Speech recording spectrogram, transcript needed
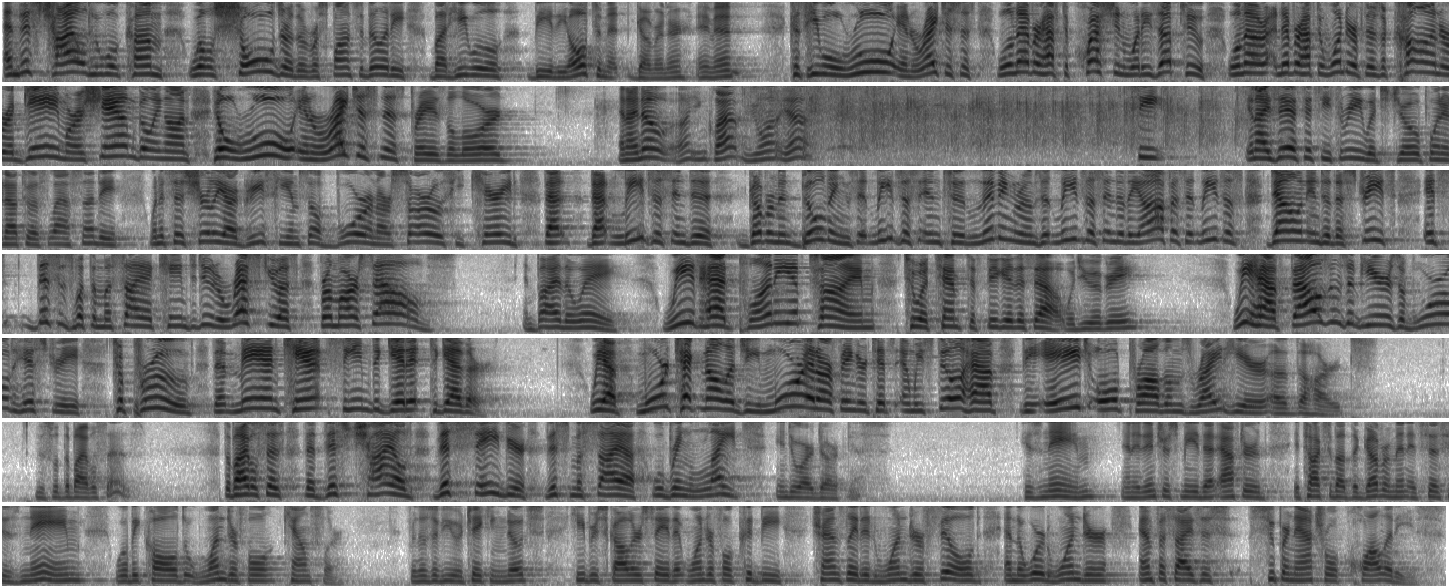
And this child who will come will shoulder the responsibility, but he will be the ultimate governor. Amen because he will rule in righteousness. We'll never have to question what he's up to. We'll never, never have to wonder if there's a con or a game or a sham going on. He'll rule in righteousness, praise the Lord. And I know, well, you can clap if you want, yeah. See, in Isaiah 53, which Joe pointed out to us last Sunday, when it says, Surely our griefs he himself bore and our sorrows he carried, that, that leads us into government buildings. It leads us into living rooms. It leads us into the office. It leads us down into the streets. It's, this is what the Messiah came to do to rescue us from ourselves. And by the way, we've had plenty of time to attempt to figure this out. Would you agree? We have thousands of years of world history to prove that man can't seem to get it together. We have more technology, more at our fingertips, and we still have the age old problems right here of the heart. This is what the Bible says. The Bible says that this child, this Savior, this Messiah will bring light into our darkness. His name and it interests me that after it talks about the government, it says his name will be called Wonderful Counselor. For those of you who are taking notes, Hebrew scholars say that wonderful could be translated wonder filled, and the word wonder emphasizes supernatural qualities.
